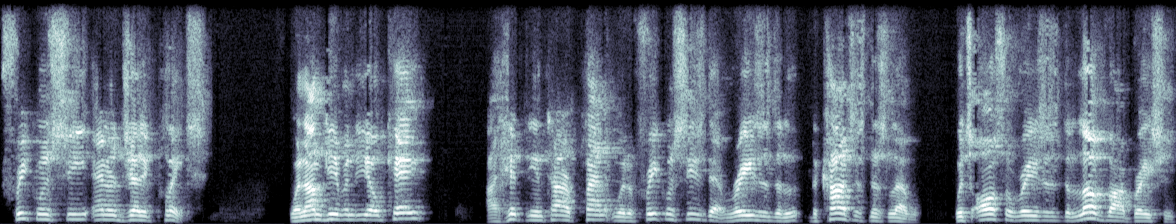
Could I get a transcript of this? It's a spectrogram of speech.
frequency energetic place. When I'm given the okay, I hit the entire planet with the frequencies that raises the, the consciousness level, which also raises the love vibration,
